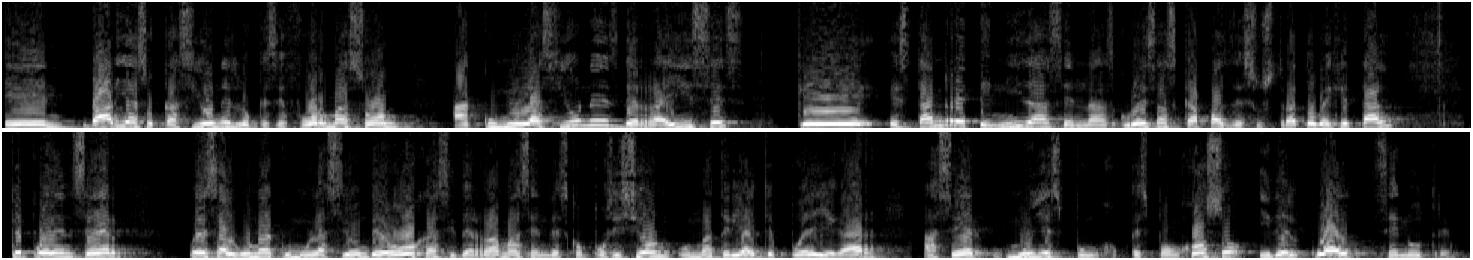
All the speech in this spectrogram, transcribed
en varias ocasiones lo que se forma son acumulaciones de raíces que están retenidas en las gruesas capas de sustrato vegetal que pueden ser pues alguna acumulación de hojas y de ramas en descomposición, un material que puede llegar a ser muy esponjoso y del cual se nutren.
